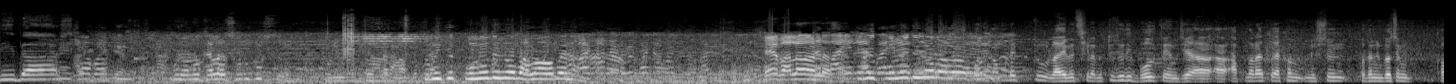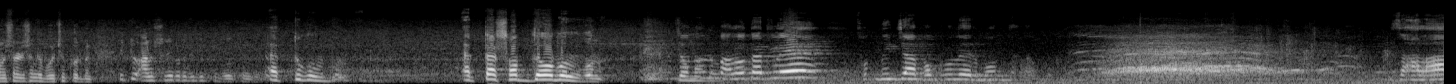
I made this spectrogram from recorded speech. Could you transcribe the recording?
দিবাস পুরানো খেলা শুরু করছ? তুমি কি কোনোদিনও ভালো হবে না? তুমি কোনোদিনও ভালো হবে আমরা একটু লাইভে ছিলাম একটু যদি বলতেন যে আপনারা তো এখন নিশ্চয়ই প্রধান নির্বাচন কমিশনের সঙ্গে বৈঠক করবেন। একটু আনুষ্ঠানিকতা যদি একটু বলতেন। একটুকু বলব একটা শব্দও বলব না। যেমন ভালো থাকলে মির্জা ফখরুলের মন খারাপ। জ্বালা।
